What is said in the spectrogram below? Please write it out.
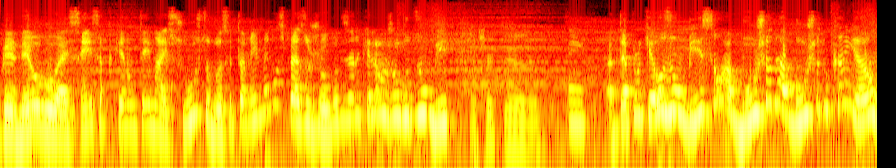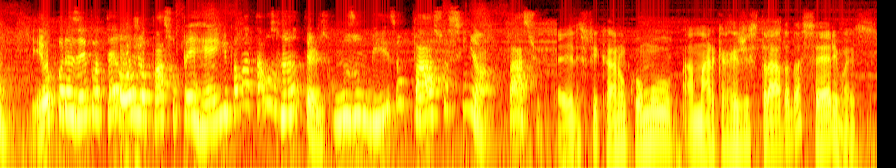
perdeu a essência porque não tem mais susto, você também menospreza o jogo dizendo que ele é um jogo de zumbi. Com certeza. Até porque os zumbis são a bucha da bucha do canhão. Eu, por exemplo, até hoje eu passo perrengue pra matar os hunters. Com os zumbis eu passo assim, ó, fácil. É, eles ficaram como a marca registrada da série, mas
